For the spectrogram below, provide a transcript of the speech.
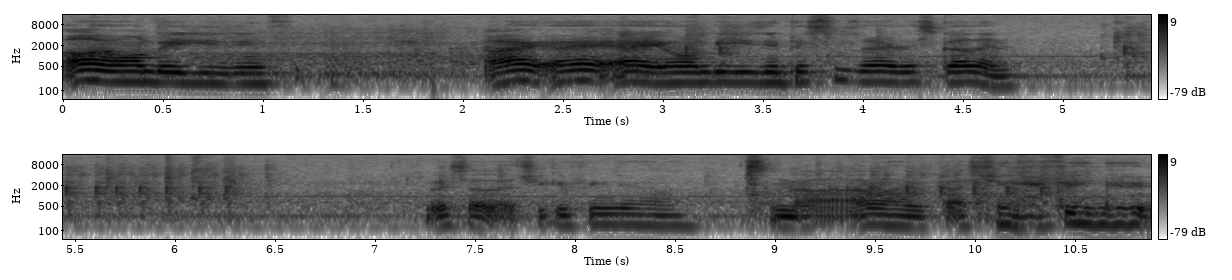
Oh, I won't be using. Alright, alright, alright. Alright, let's go then. Let's that chicken finger, huh? Nah, I don't have a fast chicken finger.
